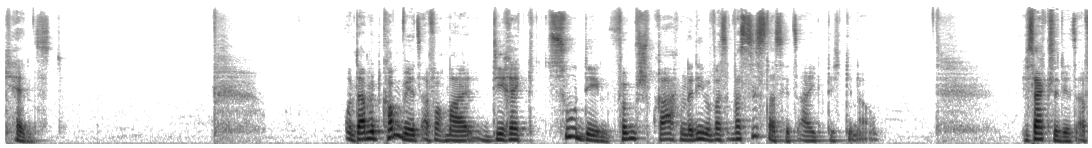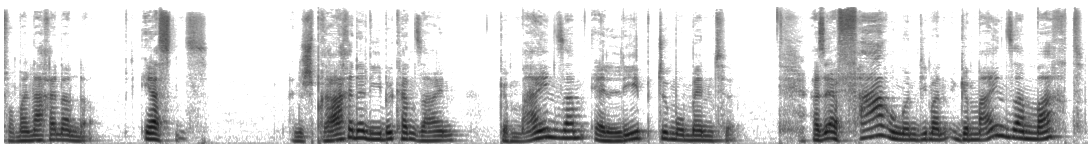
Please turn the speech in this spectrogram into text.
kennst. Und damit kommen wir jetzt einfach mal direkt zu den fünf Sprachen der Liebe. Was, was ist das jetzt eigentlich genau? Ich sage sie dir jetzt einfach mal nacheinander. Erstens, eine Sprache der Liebe kann sein, gemeinsam erlebte Momente. Also Erfahrungen, die man gemeinsam macht,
